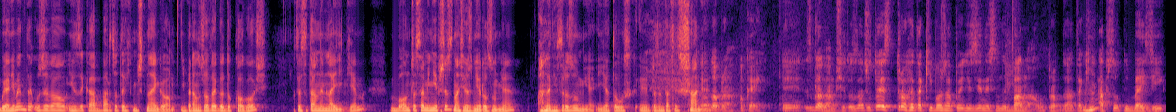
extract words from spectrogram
Bo ja nie będę używał języka bardzo technicznego i branżowego do kogoś, kto jest totalnym laikiem, bo on czasami nie przyzna się, że nie rozumie, ale nie zrozumie i ja tą sch- prezentację schrzanię. No dobra, okej. Y, Zgadzam się. To znaczy, to jest trochę taki, można powiedzieć, z jednej strony banał, prawda? Taki absolutny basic,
